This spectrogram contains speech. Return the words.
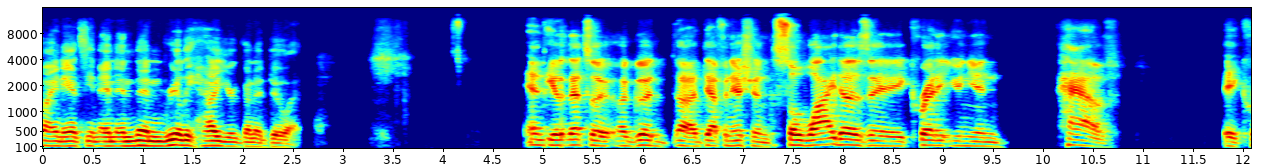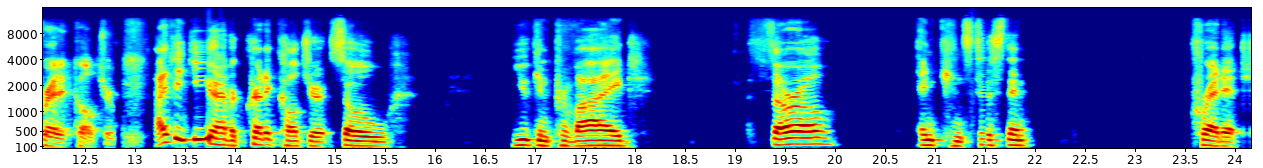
financing, and, and then really how you're going to do it. And you know, that's a, a good uh, definition. So, why does a credit union have a credit culture? I think you have a credit culture so you can provide thorough and consistent credit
